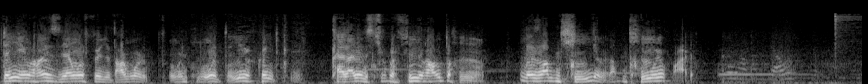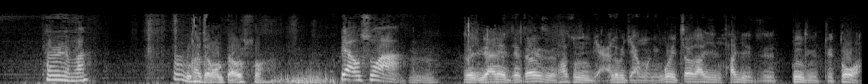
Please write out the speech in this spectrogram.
等你我好像是我说句大我我我真的很看那个情况心里好痛啊，我拉不清的，拉不通我的话的。他说什么？他叫我不要说。不要说啊。嗯。原来这都是他从面都不见我的，我一找他，他就就就躲。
